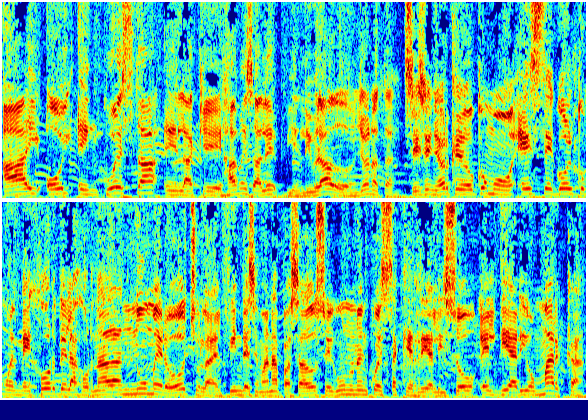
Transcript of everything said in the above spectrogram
hay hoy encuesta en la que James sale bien librado, don Jonathan. Sí, señor, quedó como este gol como el mejor de la jornada número 8, la del fin de semana pasado, según una encuesta que realizó el diario Marca.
